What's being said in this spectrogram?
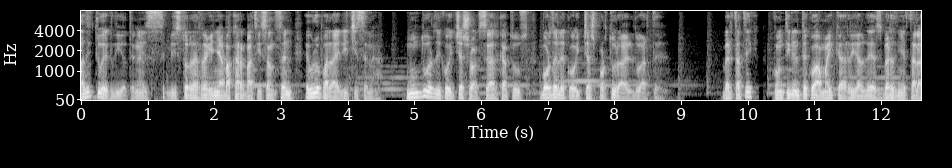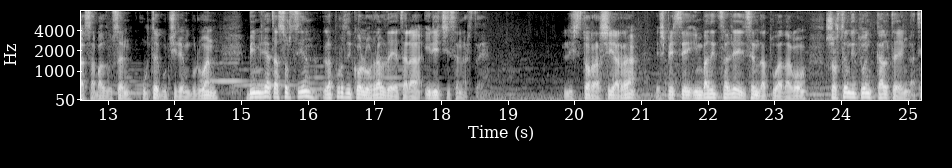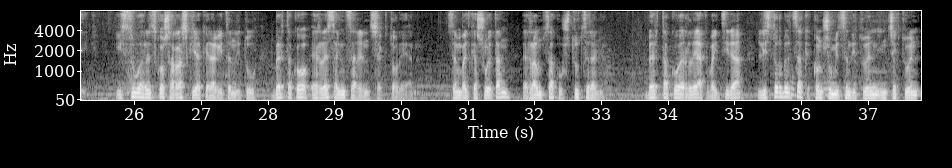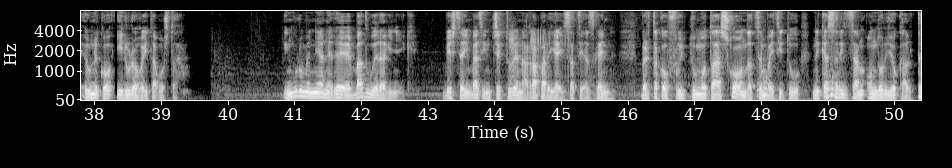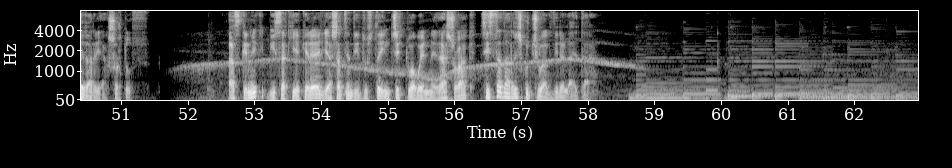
Adituek diotenez, listora erregina bakar bat izan zen Europara iritsi zena. Mundu erdiko itxasoak zeharkatuz bordeleko itxasportura heldu arte. Bertatik, kontinenteko amaika herrialde ezberdinetara zabaldu zen urte gutxiren buruan, 2008an lapurdiko lurraldeetara iritsi zen arte. Listor asiarra, espezie inbaditzaile izendatua dago, sortzen dituen kalteengatik. Izugarrizko sarraskiak eragiten ditu bertako erlezaintzaren sektorean. Zenbait kasuetan, errauntzak ustutzeraino. Bertako erleak baitira, listor beltzak konsumitzen dituen intsektuen euneko irurogeita bosta. Ingurumenean ere badu eraginik. Beste hainbat intsekturen harraparia izateaz gain, bertako fruitu mota asko ondatzen baititu nekazaritzan ondorio kaltegarriak sortuz. Azkenik, gizakiek ere jasaten dituzte intsektu hauen erasoak, ziztada arriskutsuak direla eta.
